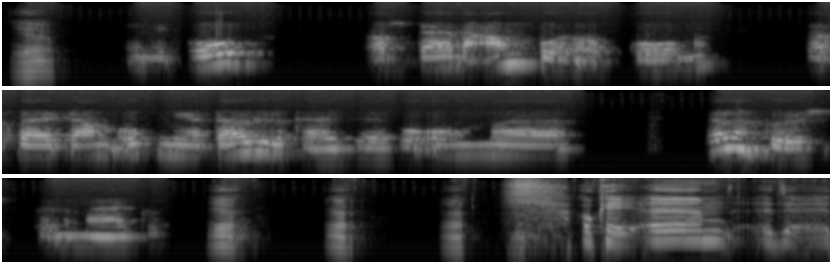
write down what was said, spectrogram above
Ja. En ik hoop, als daar de antwoorden op komen, dat wij dan ook meer duidelijkheid hebben om eh, wel een keuze te kunnen maken. Ja, ja, ja. Oké, ehm, de, de-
